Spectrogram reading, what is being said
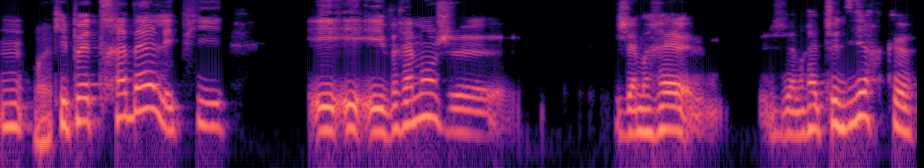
Mmh. qui peut être très belle. Et puis et, et, et vraiment, je j'aimerais j'aimerais te dire que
